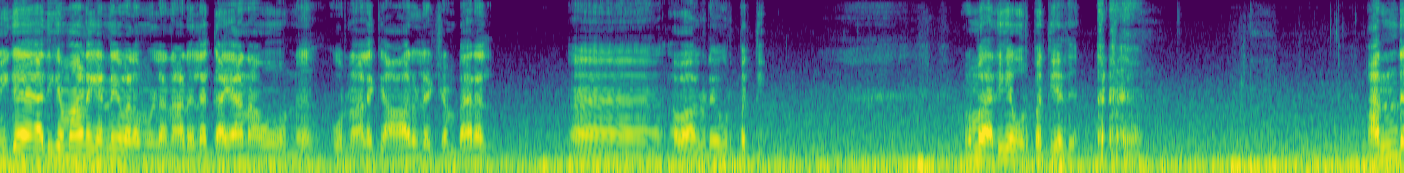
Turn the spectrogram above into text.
மிக அதிகமான எண்ணெய் வளம் உள்ள நாடுல கயானாவும் ஒன்று ஒரு நாளைக்கு ஆறு லட்சம் பேரல் அவளுடைய உற்பத்தி. ரொம்ப அதிக உற்பத்தி அது. அந்த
